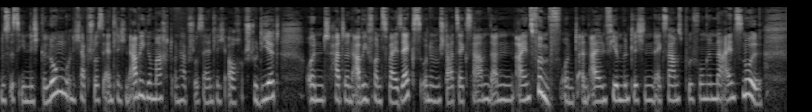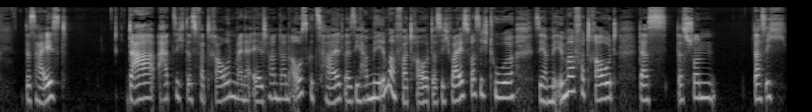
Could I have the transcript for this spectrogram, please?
und es ist ihnen nicht gelungen und ich habe schlussendlich ein Abi gemacht und habe schlussendlich auch studiert und hatte ein Abi von 2,6 und im Staatsexamen dann 1,5 und an allen vier mündlichen Examensprüfungen eine 1,0. Das heißt, da hat sich das Vertrauen meiner Eltern dann ausgezahlt, weil sie haben mir immer vertraut, dass ich weiß, was ich tue. Sie haben mir immer vertraut, dass das schon, dass ich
